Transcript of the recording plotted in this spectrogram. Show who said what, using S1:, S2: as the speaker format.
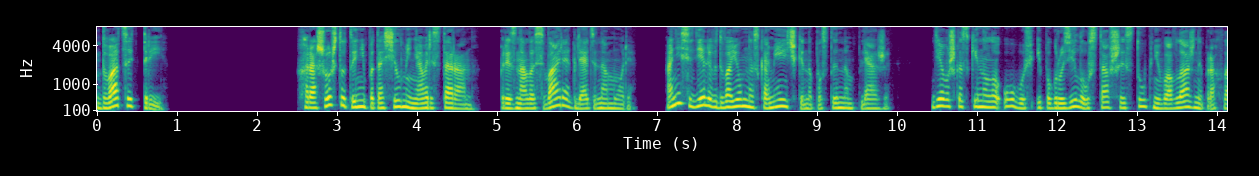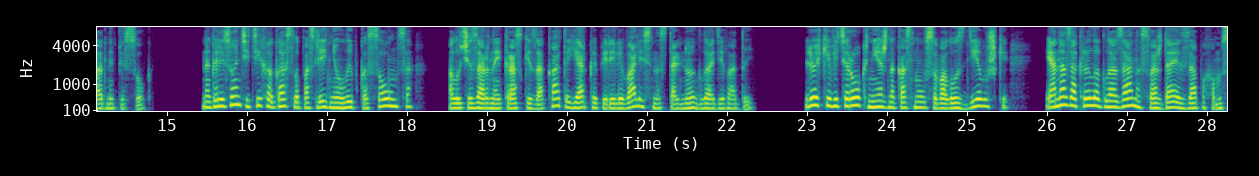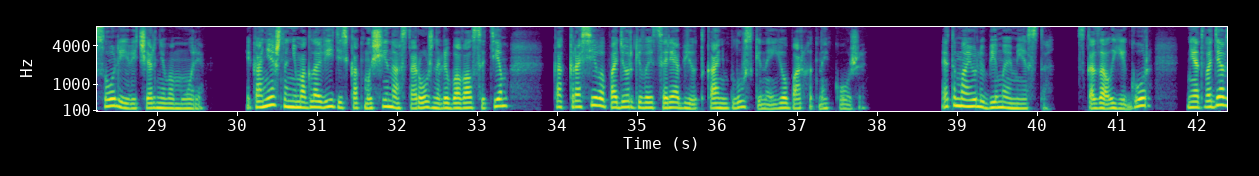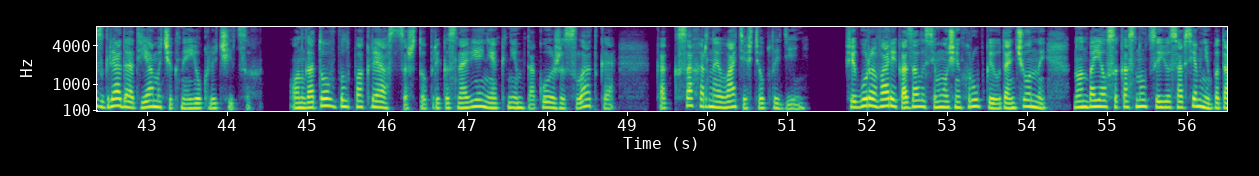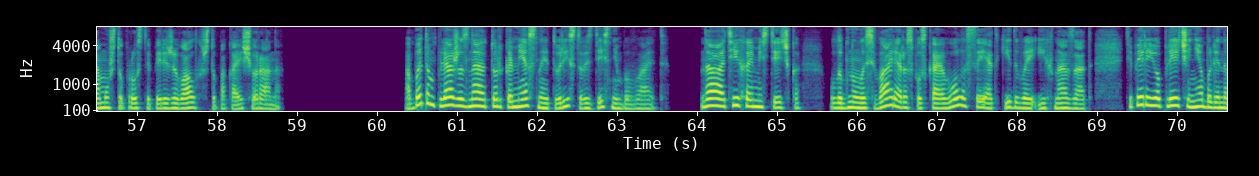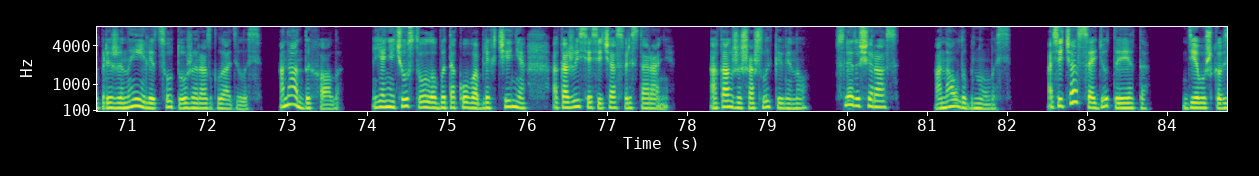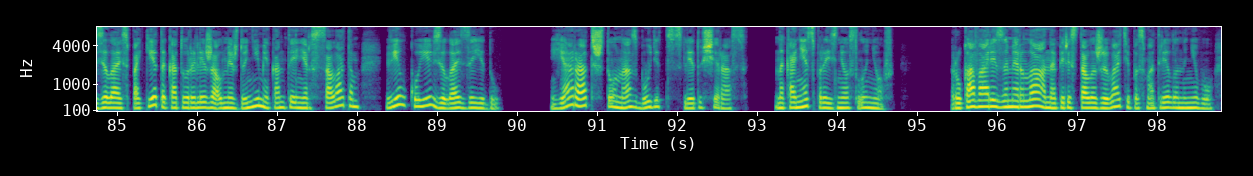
S1: 23. «Хорошо, что ты не потащил меня в ресторан», — призналась Варя, глядя на море. Они сидели вдвоем на скамеечке на пустынном пляже. Девушка скинула обувь и погрузила уставшие ступни во влажный прохладный песок. На горизонте тихо гасла последняя улыбка солнца, а лучезарные краски заката ярко переливались на стальной глади воды. Легкий ветерок нежно коснулся волос девушки, и она закрыла глаза, наслаждаясь запахом соли и вечернего моря и, конечно, не могла видеть, как мужчина осторожно любовался тем, как красиво подергивается рябью ткань блузки на ее бархатной коже. «Это мое любимое место», — сказал Егор, не отводя взгляда от ямочек на ее ключицах. Он готов был поклясться, что прикосновение к ним такое же сладкое, как к сахарной вате в теплый день. Фигура Вари казалась ему очень хрупкой и утонченной, но он боялся коснуться ее совсем не потому, что просто переживал, что пока еще рано. Об этом пляже знают только местные, туристов здесь не бывает. «Да, тихое местечко», — улыбнулась Варя, распуская волосы и откидывая их назад. Теперь ее плечи не были напряжены, и лицо тоже разгладилось. Она отдыхала. Я не чувствовала бы такого облегчения, окажись я сейчас в ресторане. А как же шашлык и вино? В следующий раз. Она улыбнулась. А сейчас сойдет и это. Девушка взяла из пакета, который лежал между ними, контейнер с салатом, вилку и взялась за еду. «Я рад, что у нас будет в следующий раз», — наконец произнес Лунёв. Рука Вари замерла, она перестала жевать и посмотрела на него.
